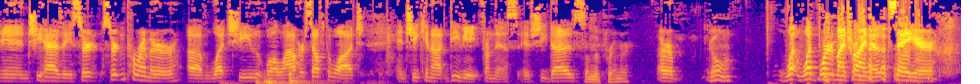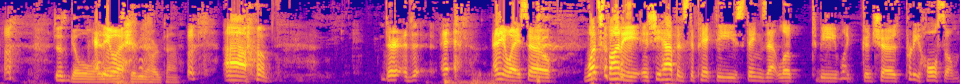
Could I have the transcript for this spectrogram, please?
and she has a certain certain perimeter of what she will allow herself to watch and she cannot deviate from this if she does From the perimeter. or Go on. what what word am i trying to say here Just go on. Anyway. Giving you a hard time. um there the, eh, anyway so what's funny is she happens to pick these things that look to be like good shows pretty wholesome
